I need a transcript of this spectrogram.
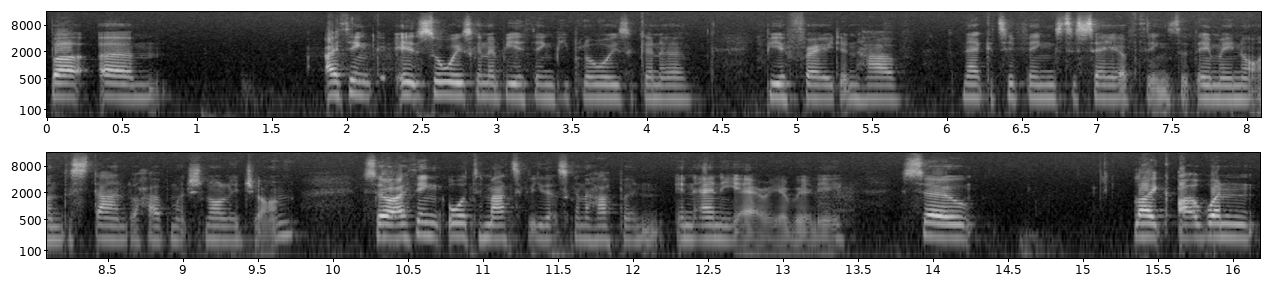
But um, I think it's always going to be a thing. People are always going to be afraid and have negative things to say of things that they may not understand or have much knowledge on. So I think automatically that's going to happen in any area, really. So, like I, when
